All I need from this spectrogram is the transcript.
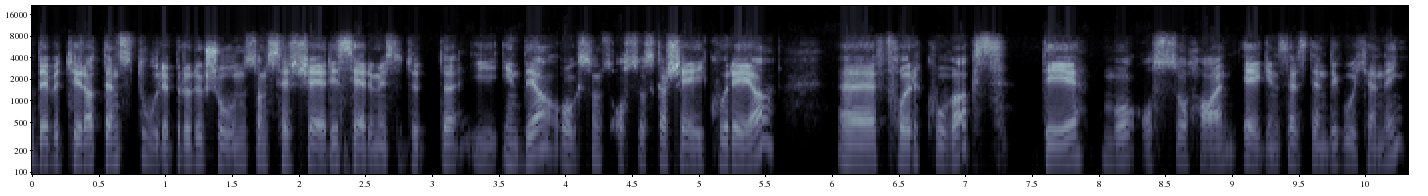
og Det betyr at den store produksjonen som skjer i Seruminstituttet i India, og som også skal skje i Korea for Covax, det må også ha en egen selvstendig godkjenning.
